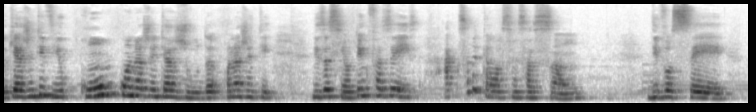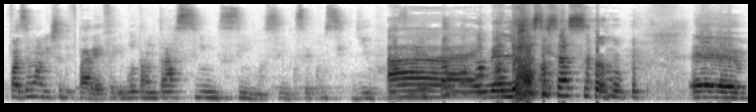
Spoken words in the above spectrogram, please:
Porque a gente viu como quando a gente ajuda, quando a gente diz assim, eu tenho que fazer isso. Sabe aquela sensação de você fazer uma lista de tarefa e botar um tracinho em cima, assim, que você conseguiu fazer? Ai, melhor sensação. é,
